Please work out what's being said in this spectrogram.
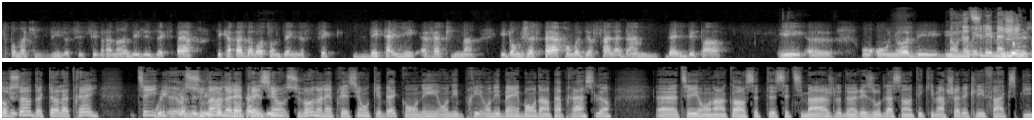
c'est pas moi qui le dis, c'est vraiment des, experts. Tu es capable d'avoir ton diagnostic détaillé rapidement. Et donc, j'espère qu'on va dire ça à la dame dès le départ. Et euh, on, a des, Mais on a-tu les machines pour ça, docteur Latreille? Euh, souvent, on a l'impression, souvent, on a l'impression au Québec qu'on est, on est pris, on est bien bon dans paperasse, là. Euh, on a encore cette, cette image d'un réseau de la santé qui marche avec les fax. Puis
